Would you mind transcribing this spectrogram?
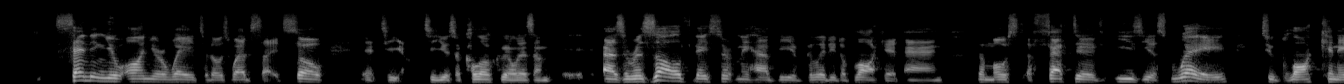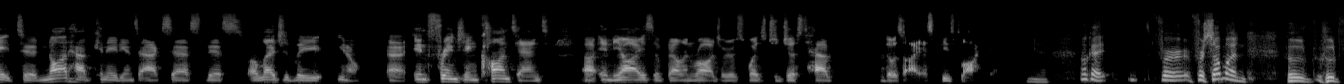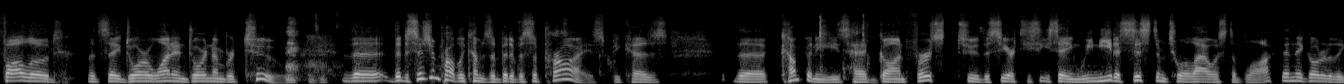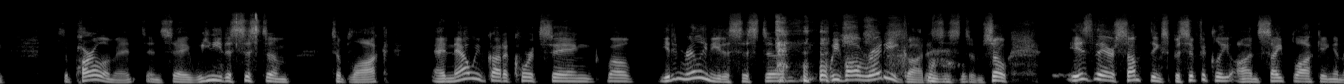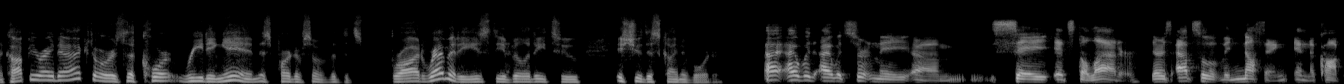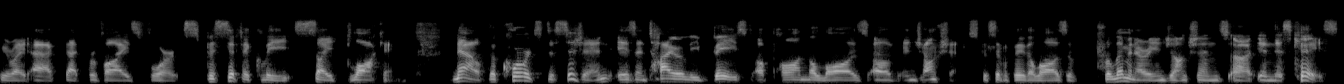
sending you on your way to those websites. So eh, to to use a colloquialism, eh, as a result, they certainly have the ability to block it and the most effective, easiest way to block Cana- to not have Canadians access this allegedly, you know, uh, infringing content uh, in the eyes of Bell and Rogers was to just have those ISPs block it. Yeah. Okay. For for someone who who'd followed, let's say, door one and door number two, the the decision probably comes a bit of a surprise because the companies had gone first to the CRTC saying we need a system to allow us to block. Then they go to the to Parliament and say we need a system to block. And now we've got a court saying, well, you didn't really need a system. We've already got a system. So is there something specifically on site blocking in the Copyright Act, or is the court reading in as part of some of its broad remedies the ability to issue this kind of order? I, I, would I would certainly um, say it's the latter. There's absolutely nothing in the Copyright Act that provides for specifically site blocking. Now, the court's decision is entirely based upon the laws of injunction, specifically the laws of preliminary injunctions uh, in this case.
